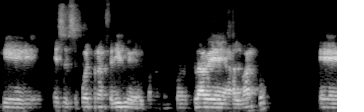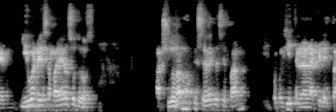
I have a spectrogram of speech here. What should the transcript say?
que eso se puede transferir eh, con, clave al banco. Eh, y bueno, de esa manera nosotros ayudamos que se venda ese pan como dijiste, en aquel está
